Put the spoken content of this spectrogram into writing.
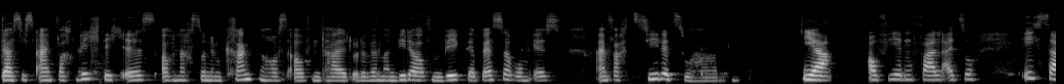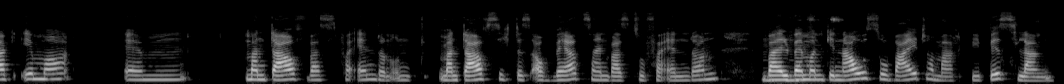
dass es einfach wichtig ist, auch nach so einem Krankenhausaufenthalt oder wenn man wieder auf dem Weg der Besserung ist, einfach Ziele zu haben. Ja, auf jeden Fall. Also ich sage immer, ähm, man darf was verändern und man darf sich das auch wert sein, was zu verändern, mhm. weil wenn man genauso weitermacht wie bislang,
